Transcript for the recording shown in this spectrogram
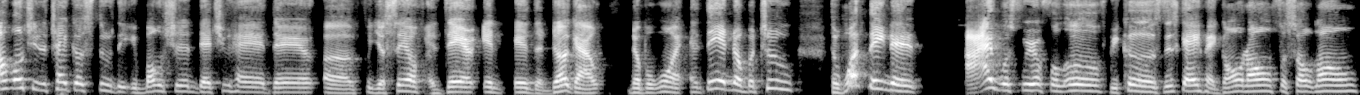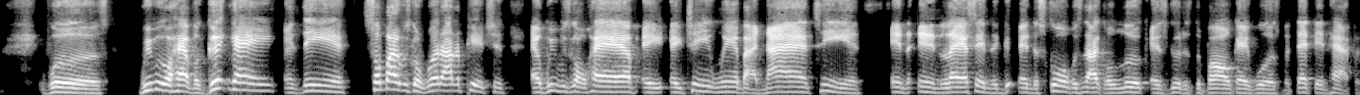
I, want you to take us through the emotion that you had there uh, for yourself and there in in the dugout. Number one, and then number two, the one thing that I was fearful of because this game had gone on for so long was we were gonna have a good game, and then somebody was gonna run out of pitching, and we was gonna have a, a team win by 9, 10, in in last and the, and the score was not going to look as good as the ball game was, but that didn't happen.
